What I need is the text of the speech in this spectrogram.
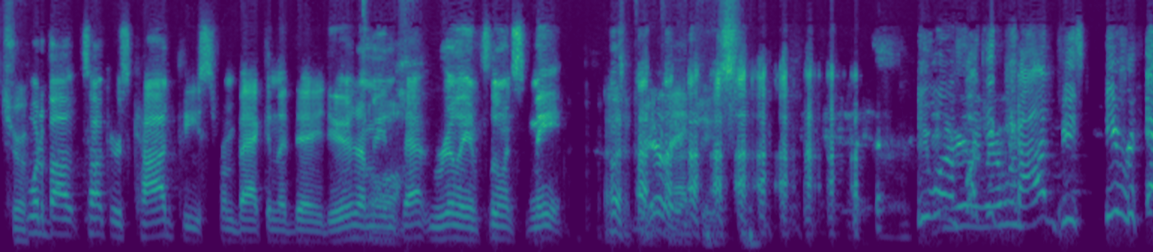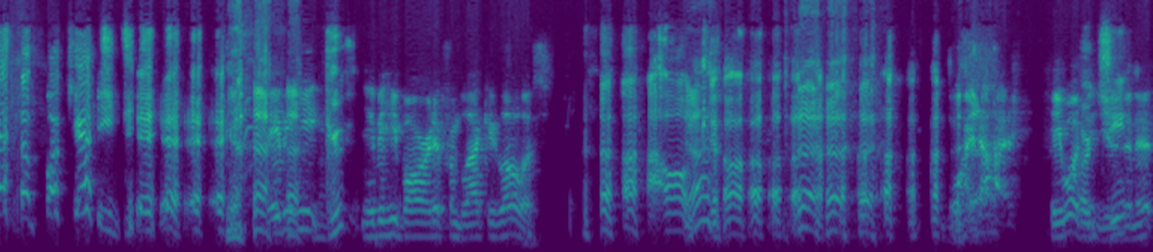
Sure. What about Tucker's cod piece from back in the day, dude? I mean, Oh. that really influenced me. That's a great Really? piece. he wore a really wear fucking one? cod piece. He ran a fuck yeah, he did. Maybe he maybe he borrowed it from Blackie Lawless. oh Yeah. god. Why not? He wasn't Or Gene- using it.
